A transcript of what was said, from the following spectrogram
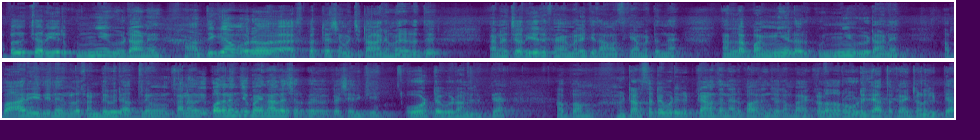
അപ്പോൾ ഇത് ചെറിയൊരു കുഞ്ഞ് വീടാണ്. അധികം ഒരു എക്സ്പെക്റ്റേഷൻ വെച്ചിട്ട് ആരും വരരുത്. കാരണം ചെറിയൊരു ഫാമിലിക്ക് താമസിക്കാൻ പറ്റുന്ന നല്ല ഭംഗിയുള്ള ഒരു കുഞ്ഞു വീടാണ്. അപ്പോൾ ആ രീതിയിൽ നിങ്ങൾ കണ്ടുവരിക. അത്രയും കാരണം പതിനഞ്ച് പതിനാല് ലക്ഷം റുപ്യക്കൊക്കെ ശരിക്കും ഓട്ട വീടാണ് കിട്ടുക. അപ്പം ടെറസിട്ട വീട് കിട്ടുകയാണെങ്കിൽ തന്നെ ഒരു പതിനഞ്ച് കൊല്ലം ബാക്കുള്ളത് റോഡില്ലാത്തൊക്കെ ആയിട്ടാണ് കിട്ടുക.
